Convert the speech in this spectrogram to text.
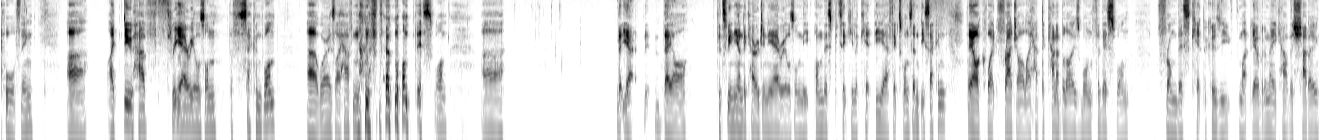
poor thing. Uh, I do have three aerials on the second one, uh, whereas I have none of them on this one. Uh, but yeah, they are between the undercarriage and the aerials on the on this particular kit, the Airfix 172nd, they are quite fragile. I had to cannibalize one for this one from this kit because you might be able to make out the shadow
